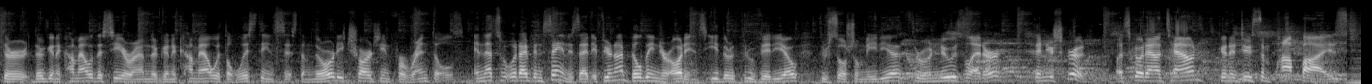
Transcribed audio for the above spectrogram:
they're they're going to come out with a CRM. They're going to come out with a listing system. They're already charging for rentals, and that's what I've been saying is that if you're not building your audience either through video, through social media, through a newsletter, then you're screwed. Let's go downtown. Going to do some pop-bys.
